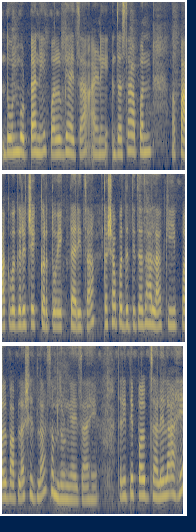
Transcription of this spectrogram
दोन बोटाने पल्प घ्यायचा आणि जसा आपण पाक वगैरे चेक करतो एक तयारीचा तशा पद्धतीचा झाला की पल्प आपला शिजला समजून घ्यायचा आहे. तर इथे पल्प झालेला आहे.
